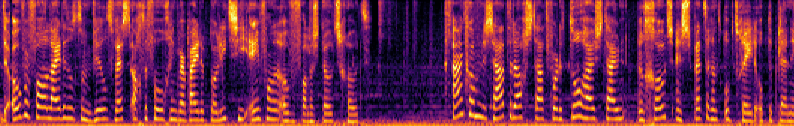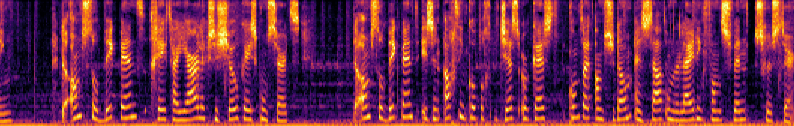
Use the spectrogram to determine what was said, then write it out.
De overval leidde tot een wild west-achtervolging waarbij de politie een van de overvallers doodschoot. Aankomende zaterdag staat voor de Tolhuistuin een groots en spetterend optreden op de planning. De Amstel Big Band geeft haar jaarlijkse showcaseconcert. De Amstel Big Band is een 18-koppig jazzorkest, komt uit Amsterdam en staat onder leiding van Sven Schuster.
